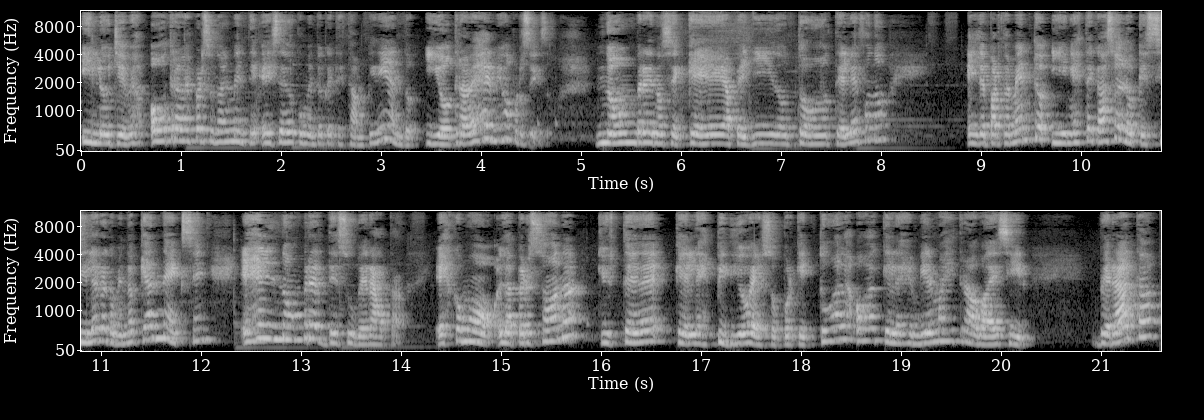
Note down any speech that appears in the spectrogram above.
y lo lleves otra vez personalmente ese documento que te están pidiendo y otra vez el mismo proceso. Nombre, no sé qué, apellido, todo, teléfono el departamento y en este caso lo que sí les recomiendo que anexen es el nombre de su verata. Es como la persona que ustedes, que les pidió eso, porque todas las hojas que les envía el magistrado va a decir verata,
